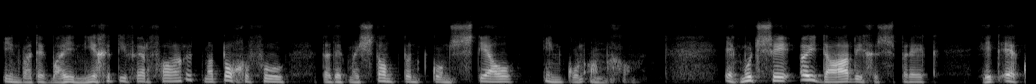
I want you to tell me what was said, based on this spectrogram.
en wat ek baie negatief ervaar het, maar tog gevoel dat ek my standpunt kon stel en kon aangaan. Ek moet sê uit daardie gesprek het ek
